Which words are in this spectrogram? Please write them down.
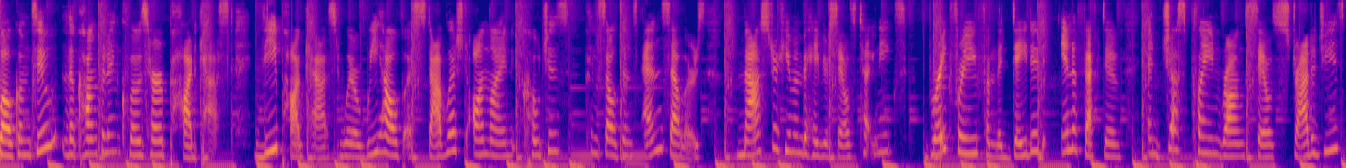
Welcome to the Confident ClosHER podcast, the podcast where we help established online coaches, consultants, and sellers master human behavior sales techniques, break free from the dated, ineffective, and just plain wrong sales strategies,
